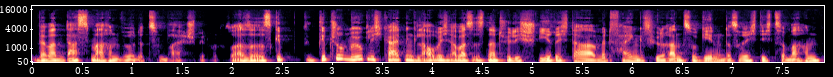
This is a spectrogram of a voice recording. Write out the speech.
wenn man das machen würde zum Beispiel. Oder so. Also es gibt, gibt schon Möglichkeiten, glaube ich, aber es ist natürlich schwierig, da mit Feingefühl ranzugehen und das richtig zu machen.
